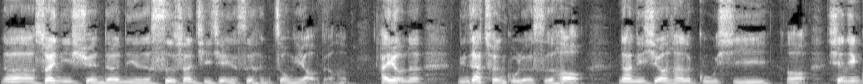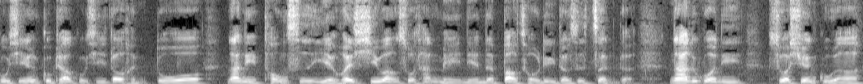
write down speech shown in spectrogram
那所以你选的你的试算期间也是很重要的哈。还有呢，你在存股的时候，那你希望它的股息哦，现金股息跟股票股息都很多。那你同时也会希望说它每年的报酬率都是正的。那如果你所选股啊，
